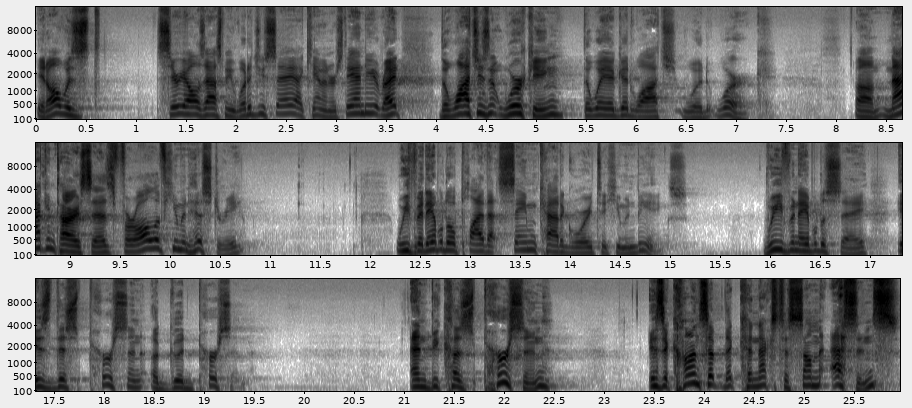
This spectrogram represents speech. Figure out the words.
it always Siri always asks me, What did you say? I can't understand you, right? The watch isn't working the way a good watch would work. Um, MacIntyre says, For all of human history, we've been able to apply that same category to human beings. We've been able to say, Is this person a good person? And because person is a concept that connects to some essence,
